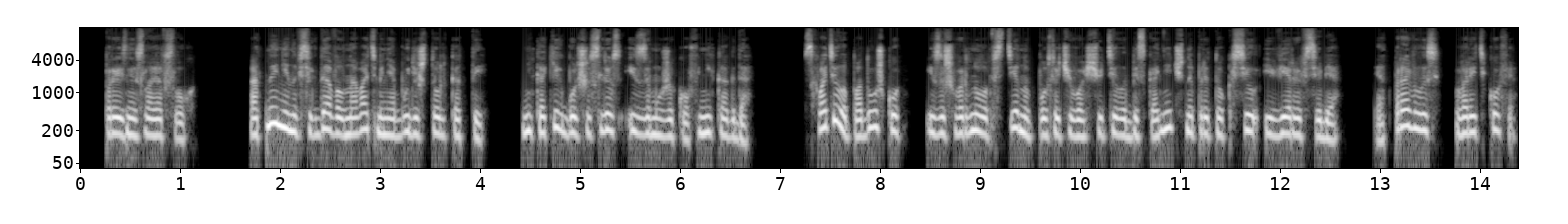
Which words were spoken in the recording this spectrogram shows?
— произнесла я вслух, — «отныне навсегда волновать меня будешь только ты. Никаких больше слез из-за мужиков, никогда. Схватила подушку и зашвырнула в стену, после чего ощутила бесконечный приток сил и веры в себя, и отправилась варить кофе.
